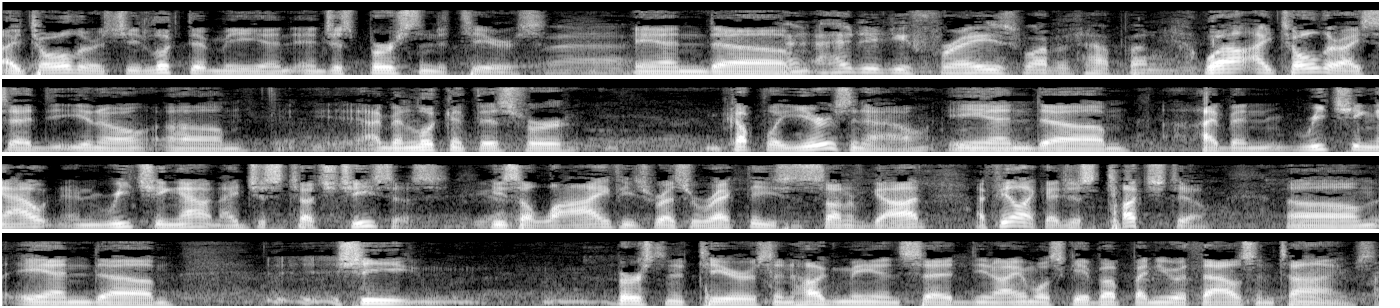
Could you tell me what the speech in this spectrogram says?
I told her, and she looked at me and, and just burst into tears. Wow. And um, how, how did you phrase what had happened? Well, I told her, I said, you know, um, I've been looking at this for a couple of years now, and um, I've been reaching out and reaching out, and I just touched Jesus. Yeah. He's alive. He's resurrected. He's the Son of God. I feel like I just touched him. Um, and um, she burst into tears and hugged me and said, you know, I almost gave up on you a thousand times.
